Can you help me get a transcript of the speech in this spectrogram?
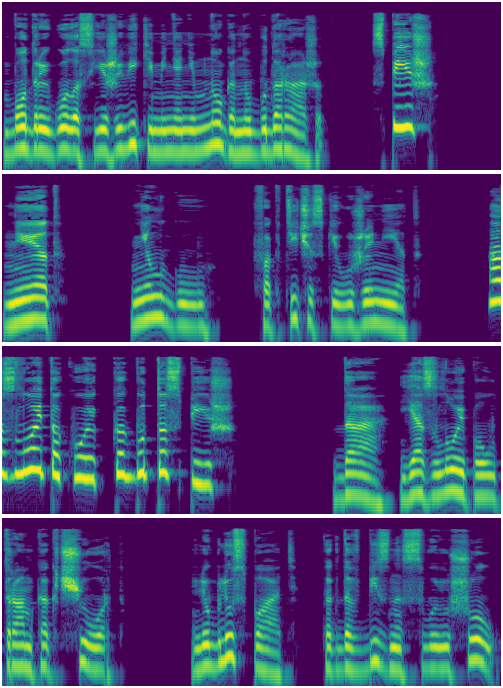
Бодрый голос ежевики меня немного, но будоражит. «Спишь?» «Нет». Не лгу. Фактически уже нет а злой такой, как будто спишь. Да, я злой по утрам, как черт. Люблю спать, когда в бизнес свой ушел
